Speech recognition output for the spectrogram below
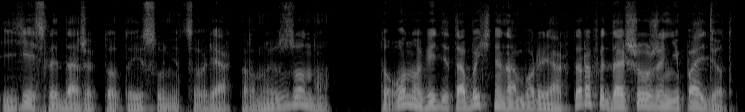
Если даже кто-то и сунется в реакторную зону, то он увидит обычный набор реакторов и дальше уже не пойдет —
